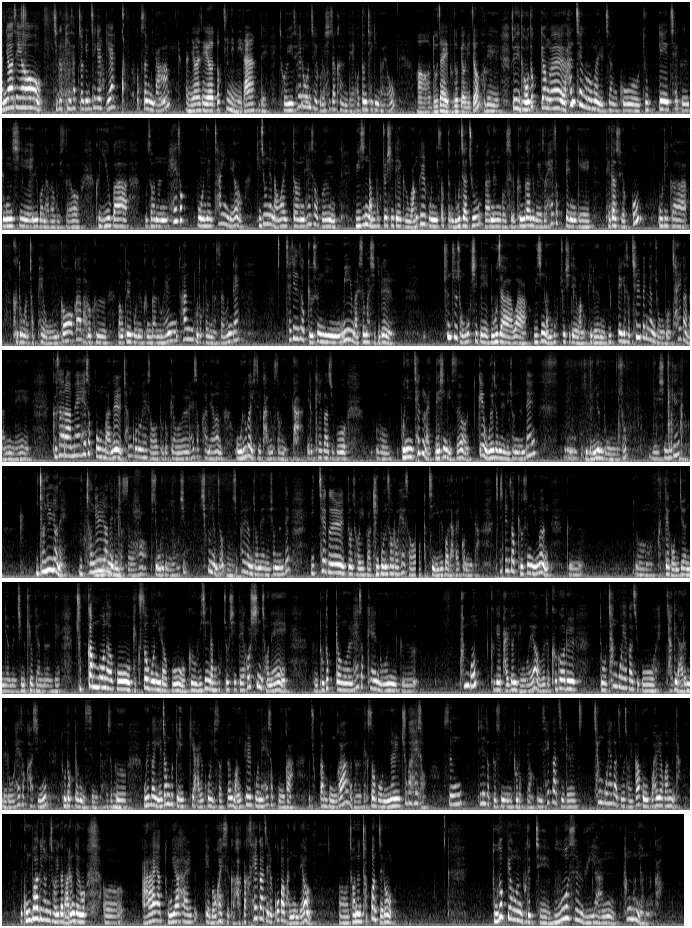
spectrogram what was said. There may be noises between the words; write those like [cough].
안녕하세요. 지극히 사적인 책 읽기의 똑서입니다. 안녕하세요. 똑친입니다. 네, 저희 새로운 책으로 시작하는데 어떤 책인가요? 어, 노자의 도덕경이죠? 네, 저희 도덕경을 한 책으로만 읽지 않고 두 개의 책을 동시에 읽어 나가고 있어요. 그 이유가 우선은 해석본의 차이인데요. 기존에 나와 있던 해석은 위진 남북조 시대 그 왕필본이 썼던 노자주라는 것을 근간으로 해서 해석된 게 대다수였고 우리가 그동안 접해온 거가 바로 그 왕필본을 근간으로 한, 한 도덕경이었어요. 근데 최진석 교수님이 말씀하시기를 춘추 전국 시대의 노자와 위진 남북조 시대의 왕필은 600에서 700년 정도 차이가 나는데 그 사람의 해석본만을 참고로 해서 도덕경을 해석하면 오류가 있을 가능성이 있다. 이렇게 해가지고 어, 본인이 책을 나- 내신 게 있어요. 꽤 오래전에 내셨는데 음, 이게 몇 년도죠? 내신 게 2001년에 2001년에 내셨어요. 어, 진짜 오래됐네요. 10, 19년 전, 음. 18년 전에 내셨는데 이 책을 또 저희가 기본서로 해서 같이 읽어 나갈 겁니다. 최진석 교수님은 그 어, 그때가 언제였냐면 지금 기억이 안 나는데 죽간본하고 백서본이라고 그 위진남북조 시대 훨씬 전에 그 도덕경을 해석해 놓은 그 판본 그게 발견이 된 거예요. 그래서 그거를 또 참고해가지고 자기 나름대로 해석하신 도덕경이 있습니다. 그래서 그 우리가 예전부터 익히 알고 있었던 왕필본의 해석본과 죽간본과 그다음에 백서본을 추가해서 쓴 최진석 교수님의 도덕경 이 세 가지를 참고해가지고 저희가 공부하려고 합니다. 공부하기 전에 저희가 나름대로 어, 알아야 둬야 할 게 뭐가 있을까 각각 세 가지를 꼽아봤는데요. 어, 저는 첫 번째로 도덕경은 도대체 무엇을 위한 학문이었는가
